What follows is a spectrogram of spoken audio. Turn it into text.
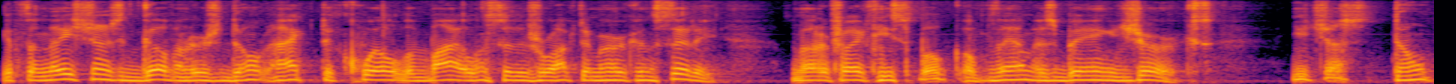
if the nation's governors don't act to quell the violence that has rocked American City. As a matter of fact, he spoke of them as being jerks. You just don't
